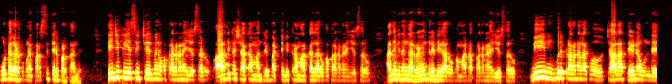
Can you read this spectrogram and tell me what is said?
పూట గడుపుకునే పరిస్థితి ఏర్పడుతుంది. టీజీపీఎస్సీ చైర్మన్ ఒక ప్రకటన చేస్తాడు. ఆర్థిక శాఖ మంత్రి బట్టి విక్రమార్క గారు ఒక ప్రకటన చేస్తారు. అదేవిధంగా రేవంత్ రెడ్డి గారు ఒక మాట ప్రకటన చేస్తారు. ఈ ముగ్గురి ప్రకటనలకు చాలా తేడా ఉండే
